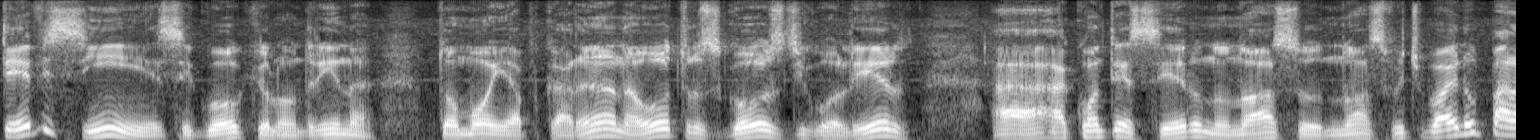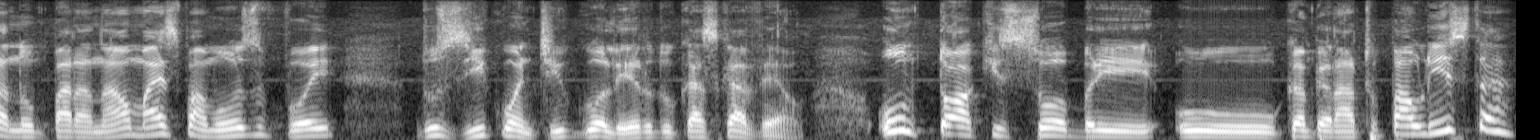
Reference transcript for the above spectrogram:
Teve sim esse gol que o Londrina tomou em Apucarana, outros gols de goleiro ah, aconteceram no nosso, nosso futebol. E no Paraná, no Paraná, o mais famoso foi do Zico, o antigo goleiro do Cascavel. Um toque sobre o Campeonato Paulista.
